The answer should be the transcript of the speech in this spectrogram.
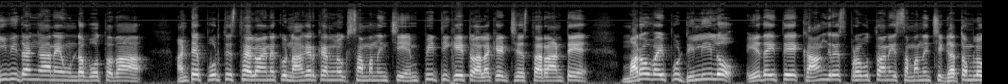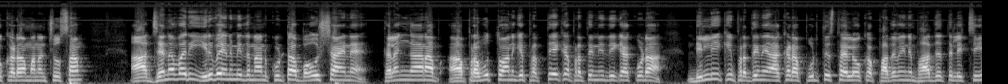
ఈ విధంగానే ఉండబోతుందా? అంటే పూర్తి స్థాయిలో ఆయనకు నాగరికంలోకి సంబంధించి ఎంపీ టికెట్ అలకేట్ చేస్తారా? అంటే మరోవైపు ఢిల్లీలో ఏదైతే కాంగ్రెస్ ప్రభుత్వానికి సంబంధించి గతంలో కూడా మనం చూసాం ఆ జనవరి ఇరవై ఎనిమిదిన అనుకుంటా బహుశా ఆయన తెలంగాణ ప్రభుత్వానికి ప్రత్యేక ప్రతినిధిగా కూడా ఢిల్లీకి ప్రతినిధి అక్కడ పూర్తి స్థాయిలో ఒక పదవిని బాధ్యతలు ఇచ్చి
